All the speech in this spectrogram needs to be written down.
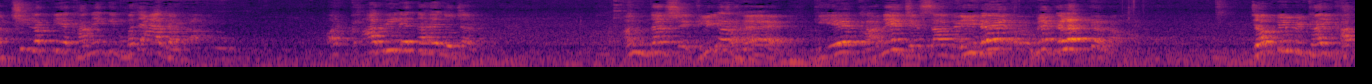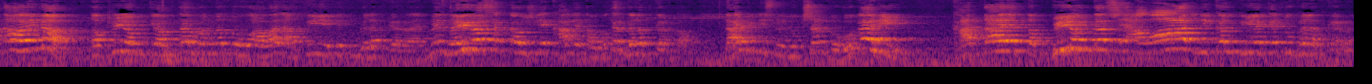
अच्छी लगती है खाने की, मज़ा आ जाता है। और खा भी लेता है दो चार। अंदर से क्लियर है कि ये खाने जैसा नहीं है, मैं गलत कर रहा हूँ। जब भी मिठाई खाता है ना, तब भी उनके अंदर मन तो वो आवाज़ आती है कि तू गलत कर रहा है। मैं नहीं रह सकता, इसलिए खा लेता हूँ, मगर गलत करता हूँ। डायबिटीज़ में नुकसान तो होगा ही। खाता है तब भी अंदर से आवाज़ निकलती है कि तू गलत कर रहा है।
